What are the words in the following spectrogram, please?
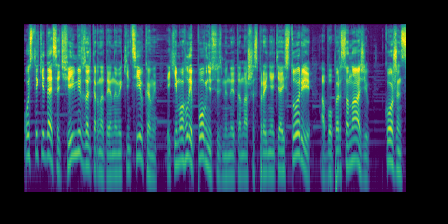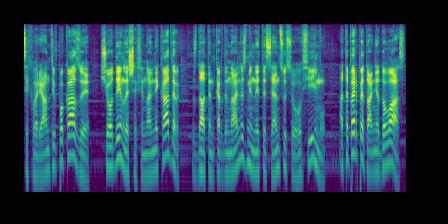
Ось такі 10 фільмів з альтернативними кінцівками, які могли повністю змінити наше сприйняття історії або персонажів. Кожен з цих варіантів показує, що один лише фінальний кадр здатен кардинально змінити сенс усього фільму. А тепер питання до вас:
